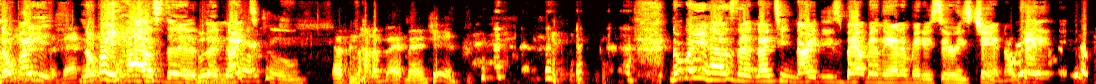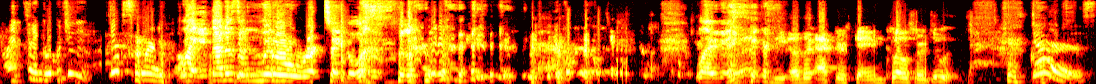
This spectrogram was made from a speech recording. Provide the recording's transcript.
nobody it is, a Batman nobody chin. has the the Including the night, cartoon. That's not a Batman chin. nobody has that 1990s Batman the animated series chin. Okay, It's a rectangle, but you just square like that is a literal rectangle. like But the other actors came closer to it. Yes.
